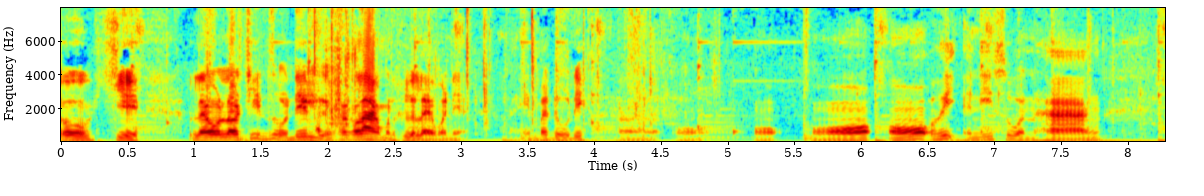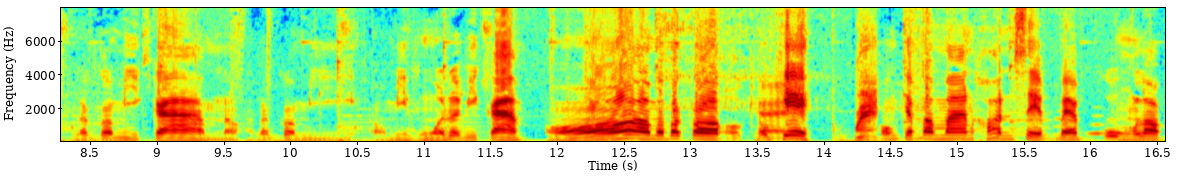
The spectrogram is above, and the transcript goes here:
โอเค แล้วแล้วชิ้นส่วนที่เหลือข้างล่างมันคืออะไรวะเนี่ยไหนมาดูดิอ่า อ๋ออ๋ออ๋ออ๋อเฮ้ยอันนี้ส่วนหาง แล้วก็มีกล้ามเนาะแล้วก็มีอ๋อมีหัวด้วยมีกล้ามอ๋อเอามาประกอบโอเค โอเคคงจะประมาณคอนเซปต์แบบกุ้งลอก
